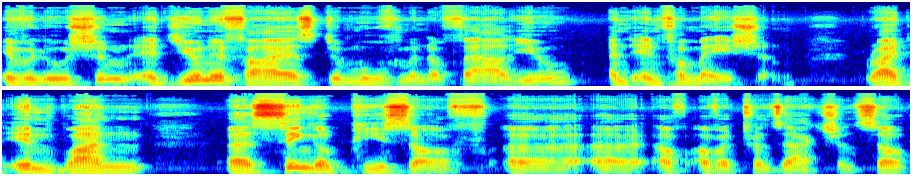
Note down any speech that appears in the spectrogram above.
evolution. It unifies the movement of value and information, right, in one a single piece of, uh, uh, of, of a transaction. So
